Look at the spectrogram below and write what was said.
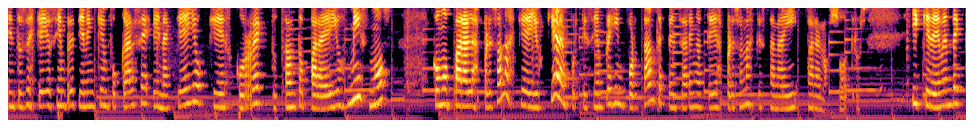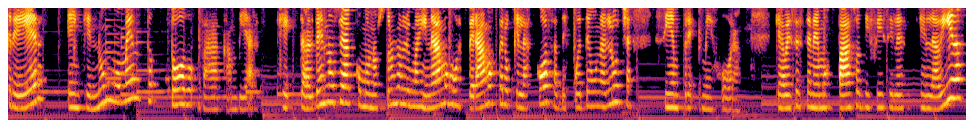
Entonces que ellos siempre tienen que enfocarse en aquello que es correcto, tanto para ellos mismos como para las personas que ellos quieren, porque siempre es importante pensar en aquellas personas que están ahí para nosotros y que deben de creer en que en un momento todo va a cambiar, que tal vez no sea como nosotros nos lo imaginamos o esperamos, pero que las cosas después de una lucha siempre mejoran, que a veces tenemos pasos difíciles en la vida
